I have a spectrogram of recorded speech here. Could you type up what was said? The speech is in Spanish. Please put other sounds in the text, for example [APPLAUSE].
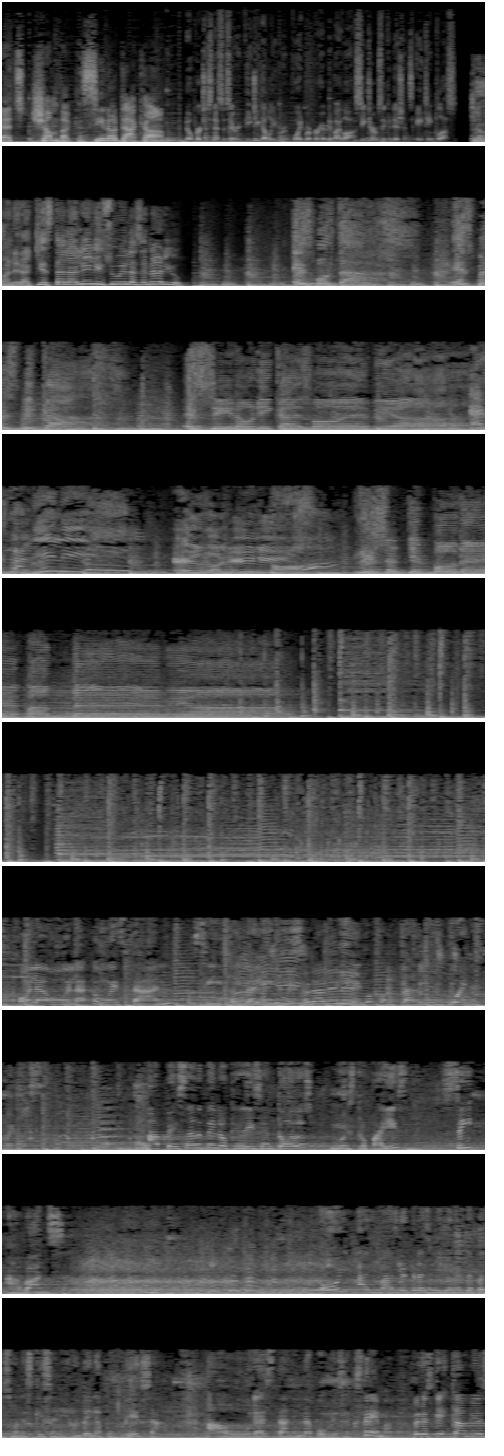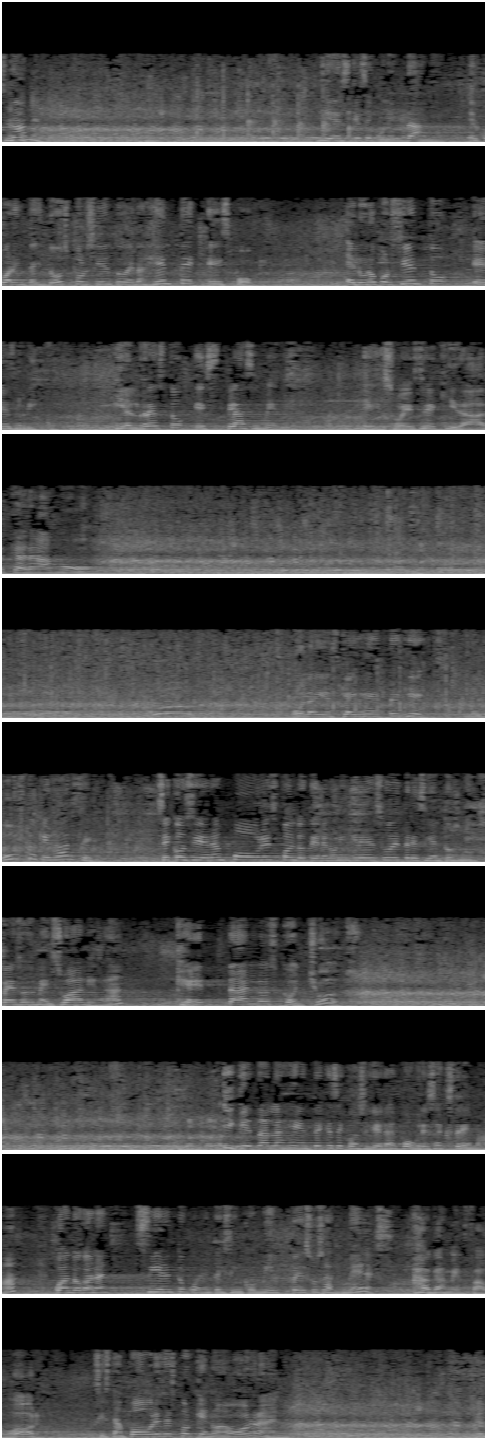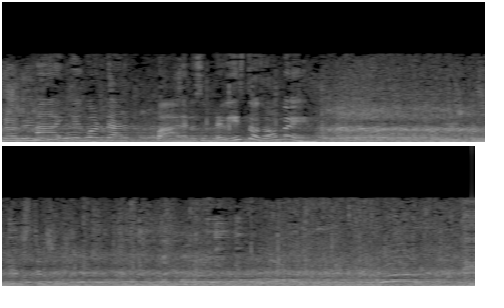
That's chumbacasino.com. No purchase necessary. BGW. Void were prohibited by law. See terms and conditions. 18 plus. otra manera. Aquí está la Lili, sube el escenario. Es mordaz, es perspicaz, es irónica, es bohemia. ¡Es la Lili! Es la Lili. Risa en tiempo de Lili. Hola, Lili. Vengo a contarles buenas nuevas. A pesar de lo que dicen todos, nuestro país sí avanza. Hoy hay más de 3 millones de personas que salieron de la pobreza. Ahora están en la pobreza extrema. Pero es que cambio es cambio. Y es que según el DANI, el 42% de la gente es pobre. El 1% es rico. Y el resto es clase media. Eso es equidad, carajo. Hola, y es que hay gente que le gusta quejarse. Se consideran pobres cuando tienen un ingreso de 300 mil pesos mensuales, ¿ah? ¿Qué tal los conchudos? ¿Y qué tal la gente que se considera en pobreza extrema? ah? Cuando ganan 145 mil pesos al mes. Hágame el favor. Si están pobres es porque no ahorran. Hay que guardar para los imprevistos, hombre. Imprevisto, sí.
